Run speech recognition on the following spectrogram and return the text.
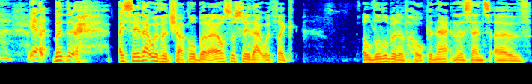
yeah. but the, I say that with a chuckle, but I also say that with like a little bit of hope in that, in the sense of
